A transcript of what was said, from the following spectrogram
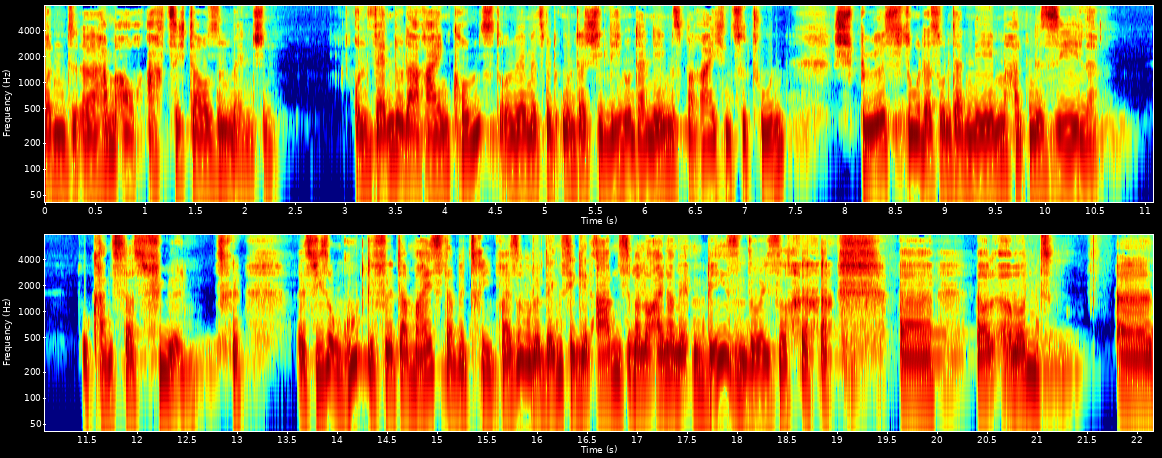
und äh, haben auch 80.000 Menschen. Und wenn du da reinkommst, und wir haben jetzt mit unterschiedlichen Unternehmensbereichen zu tun, spürst du, das Unternehmen hat eine Seele. Du kannst das fühlen. Es ist wie so ein gut geführter Meisterbetrieb, weißt du, wo du denkst, hier geht abends immer noch einer mit dem Besen durch, so. Äh, und äh,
